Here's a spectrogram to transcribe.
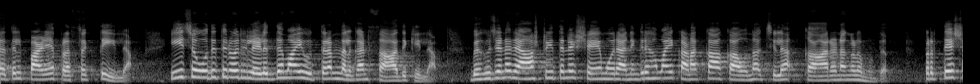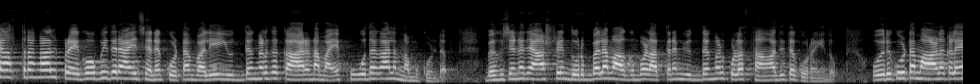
ആഗോളതലത്തിൽ പഴയ പ്രസക്തിയില്ല. ഈ ചോദ്യത്തിന് ഒരു ലളിതമായ ഉത്തരം നൽകാൻ സാധിക്കില്ല. ബഹുജന രാഷ്ട്രീയത്തിന്റെ ക്ഷയം ഒരു അനുഗ്രഹമായി കണക്കാക്കാവുന്ന ചില കാരണങ്ങളുമുണ്ട്. പ്രത്യയശാസ്ത്രങ്ങളാൽ പ്രകോപിതരായ ജനക്കൂട്ടം വലിയ യുദ്ധങ്ങൾക്ക് കാരണമായ ഭൂതകാലം നമുക്കുണ്ട്. ബഹുജന രാഷ്ട്രീയം ദുർബലമാകുമ്പോൾ അത്തരം യുദ്ധങ്ങൾക്കുള്ള സാധ്യത കുറയുന്നു. ഒരു കൂട്ടം ആളുകളെ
